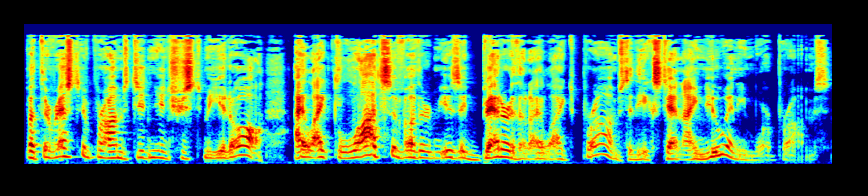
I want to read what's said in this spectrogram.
but the rest of Brahms didn't interest me at all. I liked lots of other music better than I liked Brahms to the extent I knew any more Brahms.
